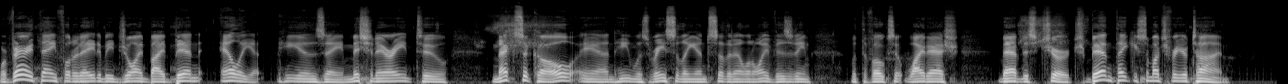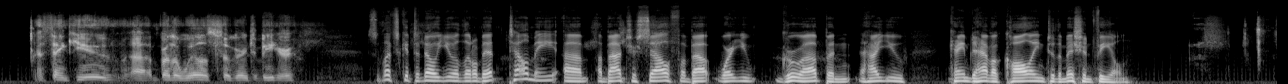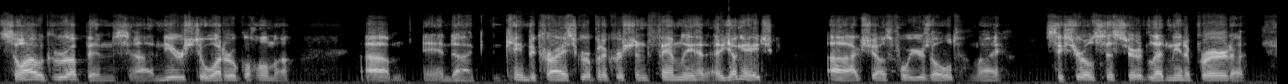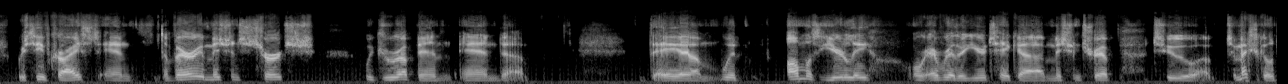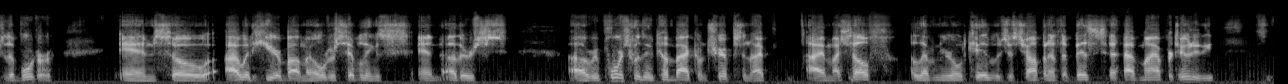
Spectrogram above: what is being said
We're very thankful today to be joined by Ben Elliot. He is a missionary to Mexico, and he was recently in Southern Illinois visiting with the folks at White Ash Baptist Church. Ben, thank you so much for your time. Thank you, uh, Brother Will. It's so great to be here. So let's get to know you a little bit. Tell me uh, about yourself, about where you grew up, and how you came to have a calling to the mission field. So I grew up in uh, near Stillwater, Oklahoma, um, and uh, came to Christ. Grew up in a Christian family at a young age. Uh, actually, I was four years old. My six-year-old sister led me in a prayer to receive Christ, and a very missions church we grew up in, and uh, they um, would almost yearly or every other year take a mission trip to uh, to Mexico to the border, and so I would hear about my older siblings and others uh, reports when they'd come back on trips, and I I myself, eleven year old kid, was just chomping at the bit to have my opportunity,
